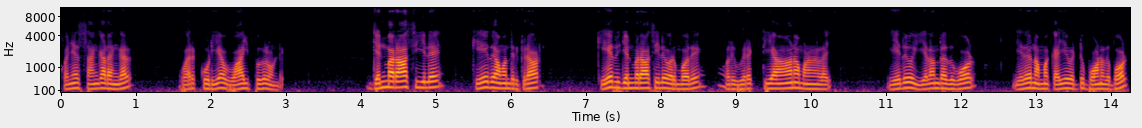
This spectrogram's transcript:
கொஞ்சம் சங்கடங்கள் வரக்கூடிய வாய்ப்புகள் உண்டு. ஜென்ம ராசியிலே கேது அமர்ந்திருக்கிறார். கேது ஜென்ம ராசியில் வரும்போது ஒரு விரக்தியான மனநிலை. ஏதோ இழந்தது போல் ஏதோ நம்ம கையை விட்டு போனது போல்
